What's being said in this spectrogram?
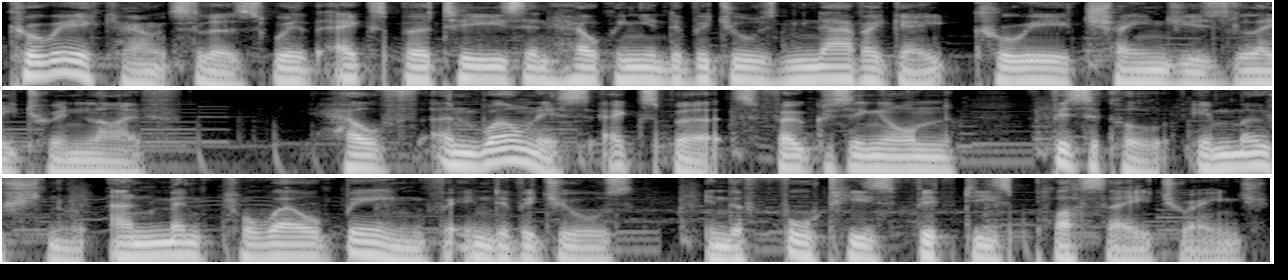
Career counsellors with expertise in helping individuals navigate career changes later in life. Health and wellness experts focusing on physical, emotional, and mental well being for individuals in the 40s, 50s plus age range.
